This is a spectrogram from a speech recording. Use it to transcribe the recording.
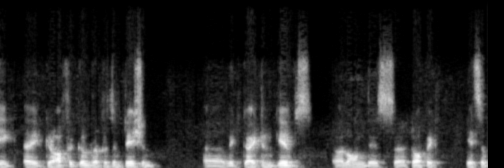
a, graphical representation which Guyton gives along this topic. It's a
